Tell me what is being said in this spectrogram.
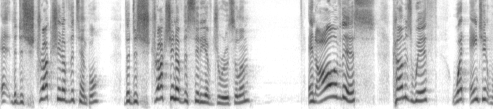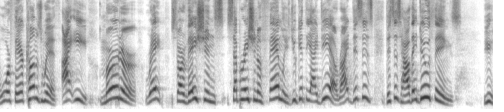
Eh, the destruction of the temple, the destruction of the city of Jerusalem, and all of this comes with what ancient warfare comes with, i.e., murder, rape, starvation, separation of families. You get the idea, right? This is, this is how they do things. You,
